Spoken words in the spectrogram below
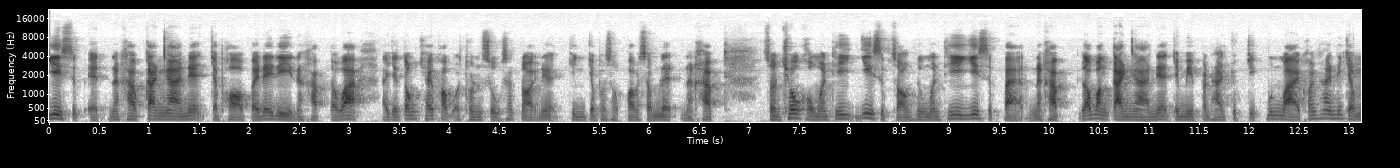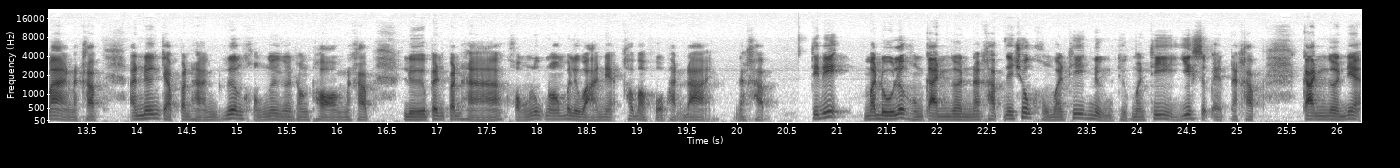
21 นะครับ การงานเนี่ยจะพอไปได้ดีนะครับ แต่ว่าอาจจะต้องใช้ความอดทนสูงสักหน่อยเนี่ยจึงจะประสบความสำเร็จนะครับ ส่วนช่วงของวันที่ 22 ถึงวันที่ 28 นะครับ ระหว่างการงานเนี่ยจะมีปัญหาจุกจิกวุ่นวายค่อนข้างที่จะมากนะครับ อันเนื่องจากปัญหาเรื่องของเงินเงินทองทองนะครับ หรือเป็นปัญหาของลูกน้องบริวารเนี่ยเข้ามาพัวพันได้นะครับ ทีนี้ มาดูเรื่องของการเงินนะครับในช่วงของวันที่ 1 ถึงวันที่ 21 นะครับ การเงินเนี่ย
